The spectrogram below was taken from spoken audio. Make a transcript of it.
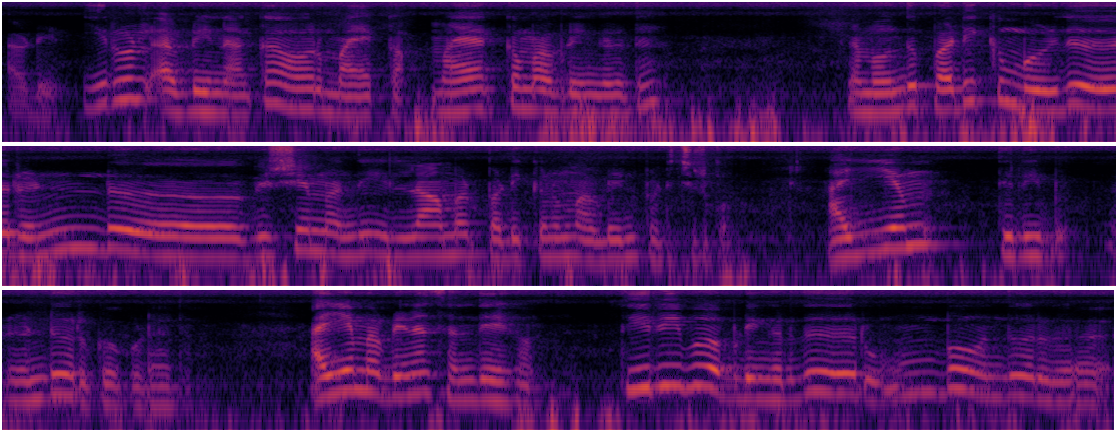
அப்படி. இருள் அப்படின்னாக்கா ஒரு மயக்கம். மயக்கம் அப்படிங்கிறது நம்ம வந்து படிக்கும்பொழுது ரெண்டு விஷயம் வந்து இல்லாமல் படிக்கணும் அப்படின்னு படிச்சிருக்கோம். ஐயம் திரிபு ரெண்டும் இருக்கக்கூடாது. ஐயம் அப்படின்னா சந்தேகம். திரிபு அப்படிங்கிறது ரொம்ப வந்து ஒரு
